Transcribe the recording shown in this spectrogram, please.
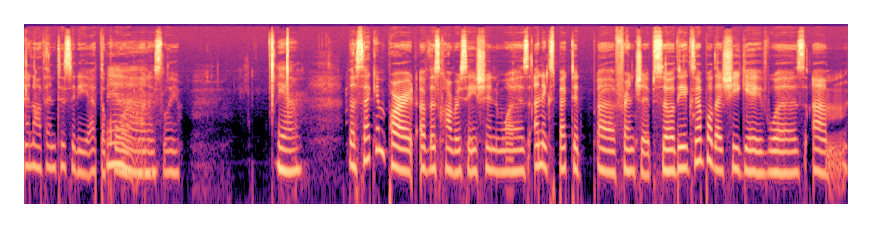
and authenticity at the core, honestly. yeah The second part of this conversation was unexpected uh, friendships. So the example that she gave was um,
